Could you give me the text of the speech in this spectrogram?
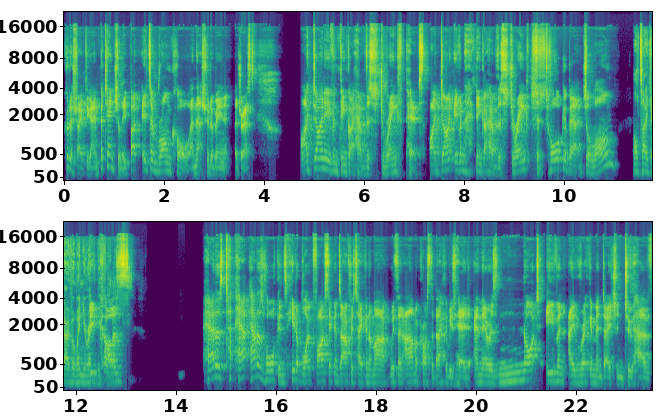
could have shaped the game potentially, but it's a wrong call, and that should have been addressed. I don't even think I have the strength, Peps. I don't even think I have the strength to talk about Geelong I'll take over when you're ready. because how does how, how does Hawkins hit a bloke five seconds after he's taken a mark with an arm across the back of his head, and there is not even a recommendation to have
